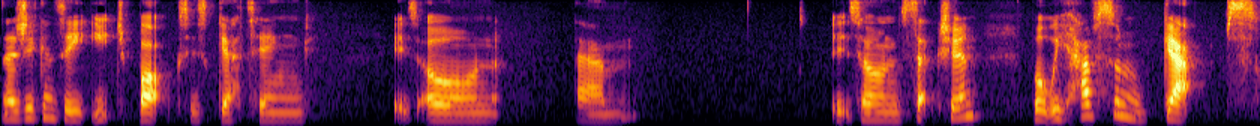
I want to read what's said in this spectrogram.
And as you can see, each box is getting its own um, its own section, but we have some gaps.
